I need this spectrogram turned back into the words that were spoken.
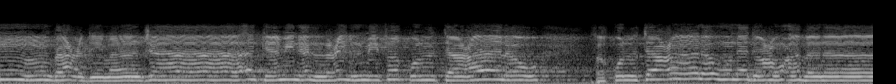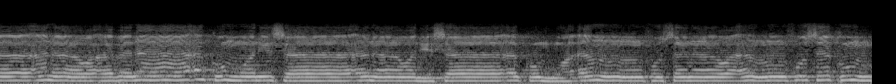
بعد ما جاءك من العلم فقل تعالوا فقل تعالوا ندع أبناءنا وأبناءكم ونساءنا ونساءكم وأنفسنا وأنفسكم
